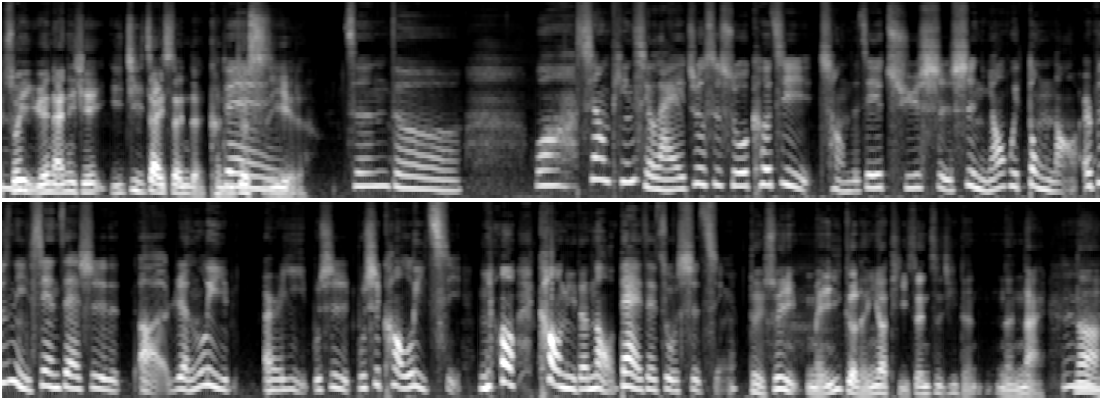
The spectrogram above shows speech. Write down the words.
所以原来那些一技在身的可能就失业了。真的，哇，这样听起来就是说科技厂的这些趋势是你要会动脑，而不是你现在是呃人力。而已，不是不是靠力气，你要 靠你的脑袋在做事情。对，所以每一个人要提升自己的能耐。嗯、那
